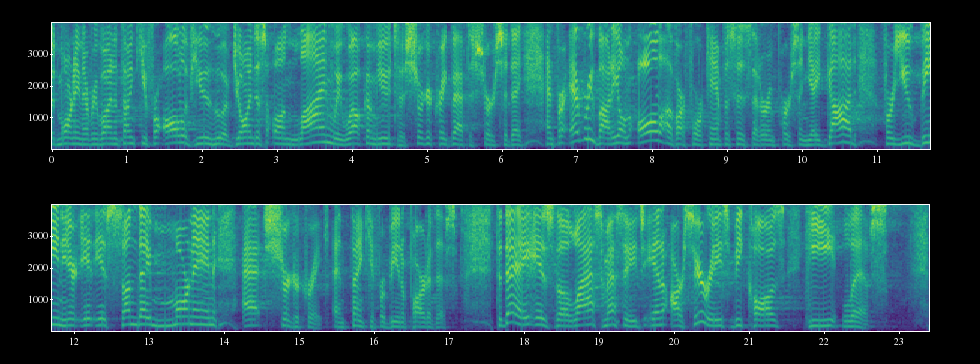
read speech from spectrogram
Good morning, everyone, and thank you for all of you who have joined us online. We welcome you to Sugar Creek Baptist Church today. And for everybody on all of our four campuses that are in person, yay, God, for you being here. It is Sunday morning at Sugar Creek, and thank you for being a part of this. Today is the last message in our series, Because He Lives.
